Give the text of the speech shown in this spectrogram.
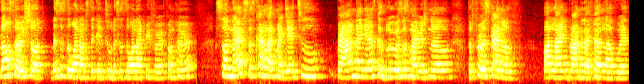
long story short, this is the one I'm sticking to. This is the one I prefer from her. So next is kind of like my day two brand, I guess, because Blue Rose was my original, the first kind of online brand that I fell in love with.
